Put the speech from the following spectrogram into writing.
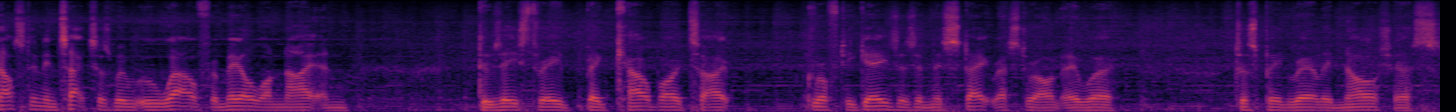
In Austin in Texas, we, we went out for a meal one night and there was these three big cowboy type grufty gazers in this steak restaurant who were just being really nauseous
